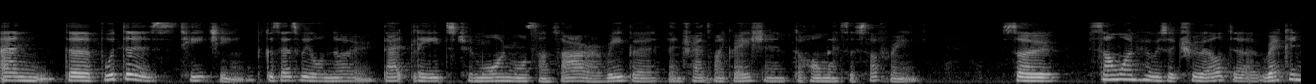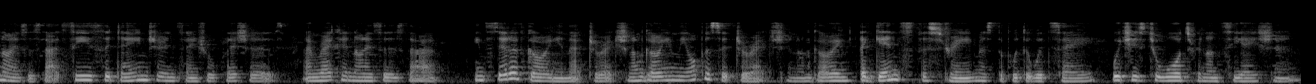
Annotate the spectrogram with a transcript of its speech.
And the Buddha's teaching, because as we all know, that leads to more and more samsara, rebirth, and transmigration, the whole mass of suffering. So someone who is a true elder recognizes that, sees the danger in sensual pleasures, and recognizes that Instead of going in that direction, I'm going in the opposite direction. I'm going against the stream, as the Buddha would say, which is towards renunciation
